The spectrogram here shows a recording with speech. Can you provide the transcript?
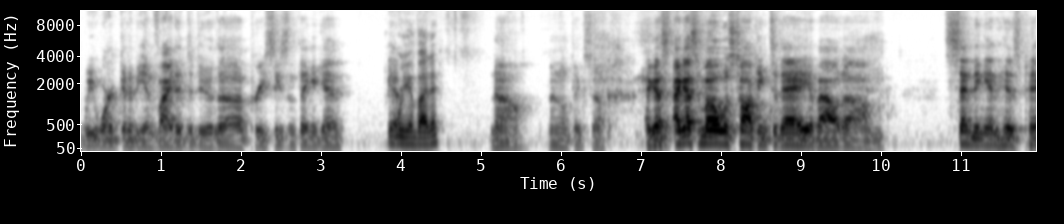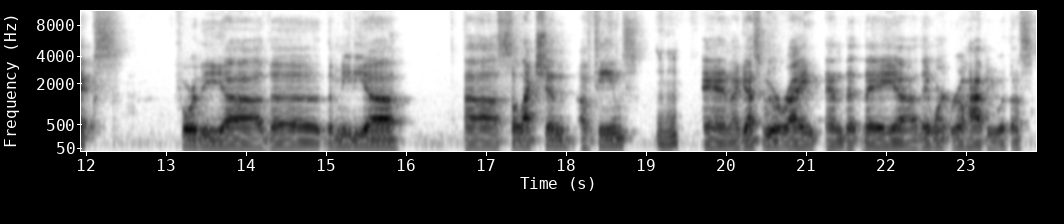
we weren't going to be invited to do the preseason thing again. Yeah. Were you invited? No, I don't think so. I guess I guess Mo was talking today about um, sending in his picks for the uh, the the media uh, selection of teams, Mhm. and I guess we were right, and that they uh, they weren't real happy with us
